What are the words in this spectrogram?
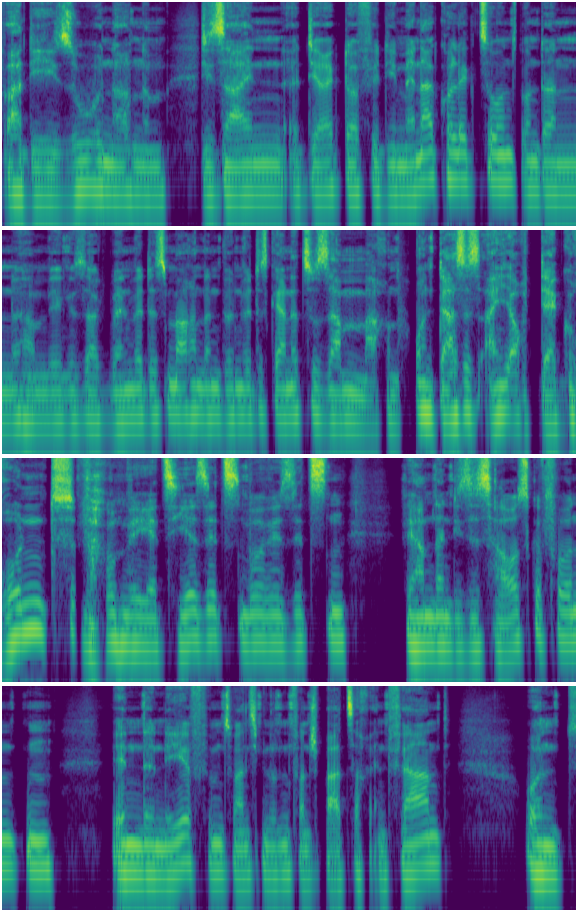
war die Suche nach einem Designdirektor für die Männerkollektion. Und dann haben wir gesagt, wenn wir das machen, dann würden wir das gerne zusammen machen. Und das ist eigentlich auch der Grund, warum wir jetzt hier sitzen, wo wir sitzen. Wir haben dann dieses Haus gefunden in der Nähe, 25 Minuten von Sparzach entfernt. Und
